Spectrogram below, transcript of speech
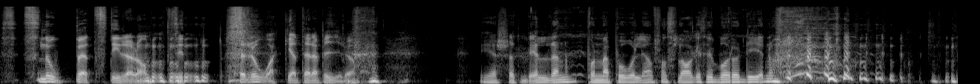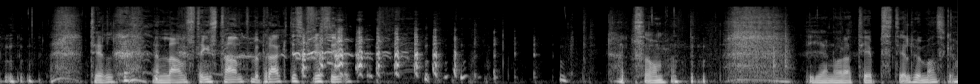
Snopet stirrar om på sitt tråkiga terapirum. Ersätt bilden på Napoleon från slaget vid Borodino. Till en landstingstant med praktisk frisyr som ger några tips till hur man ska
